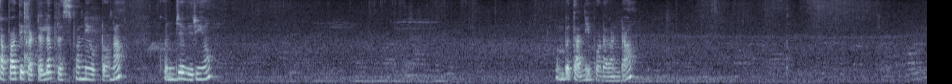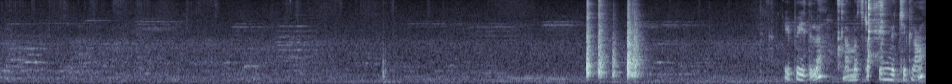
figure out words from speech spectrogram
சப்பாத்தி கட்டையில் ப்ரெஸ் பண்ணி விட்டோன்னா கொஞ்சம் விரியும். ரொம்ப தண்ணி போட வேண்டாம். இப்போ இதில் நம்ம ஸ்டஃபிங் வச்சுக்கலாம்.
